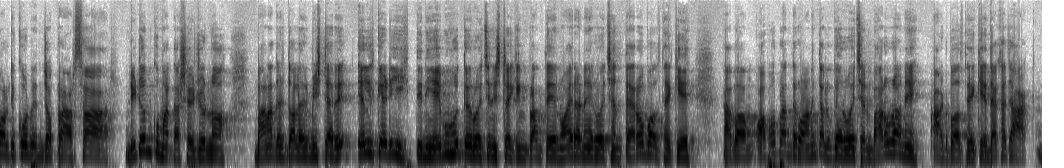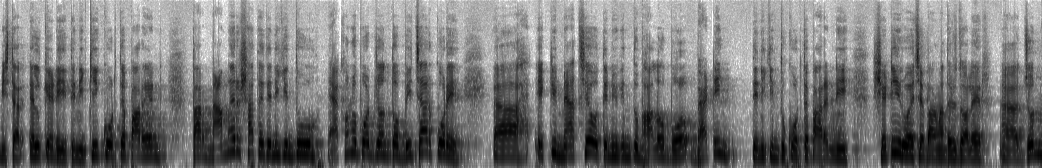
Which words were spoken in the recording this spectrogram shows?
বলটি করবেন জপরা আরসার। লিটন কুমার দাসের জন্য বাংলাদেশ দলের মিস্টার এলকেডি, তিনি এই মুহূর্তে রয়েছেন স্ট্রাইকিং প্রান্তে, নয় রানে রয়েছেন তেরো বল থেকে এবং অপর প্রান্তে রনি তালুকদার রয়েছেন বারো রানে আট বল থেকে। দেখা যাক মিস্টার এলকেডি তিনি কি করতে পারেন। তার নামের সাথে তিনি কিন্তু এখনও পর্যন্ত বিচার করে একটি ম্যাচেও তিনি কিন্তু ভালো ব্যাটিং তিনি কিন্তু করতে পারেননি। সেটি রয়েছে বাংলাদেশ দলের জন্য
